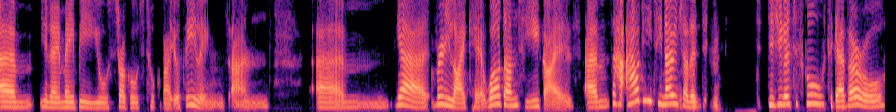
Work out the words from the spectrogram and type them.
um you know maybe you'll struggle to talk about your feelings and um yeah really like it. Well done to you guys. Um so h- how do you two know each other? did, did you go to school together or?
